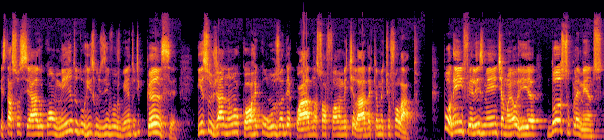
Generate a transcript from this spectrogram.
está associado com aumento do risco de desenvolvimento de câncer. Isso já não ocorre com o uso adequado na sua forma metilada, que é o metilfolato. Porém, infelizmente, a maioria dos suplementos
